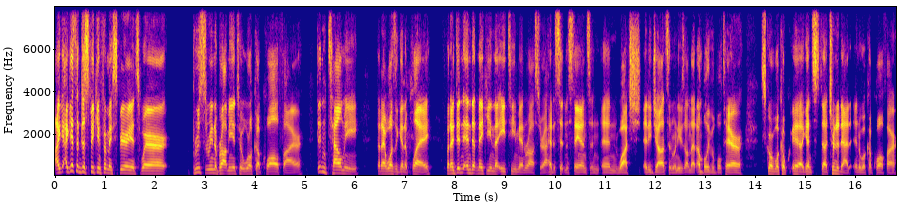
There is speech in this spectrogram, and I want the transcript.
I, I, guess I'm just speaking from experience where Bruce Arena brought me into a World Cup qualifier, didn't tell me that I wasn't going to play, but I didn't end up making the 18 man roster. I had to sit in the stands and, and watch Eddie Johnson when he was on that unbelievable tear score World Cup uh, against uh, Trinidad in a World Cup qualifier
